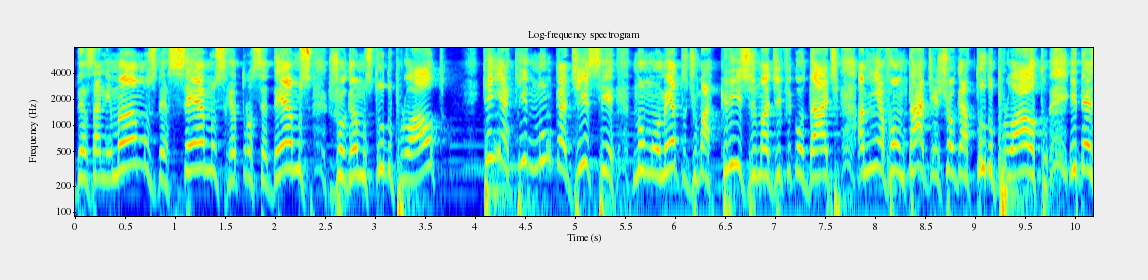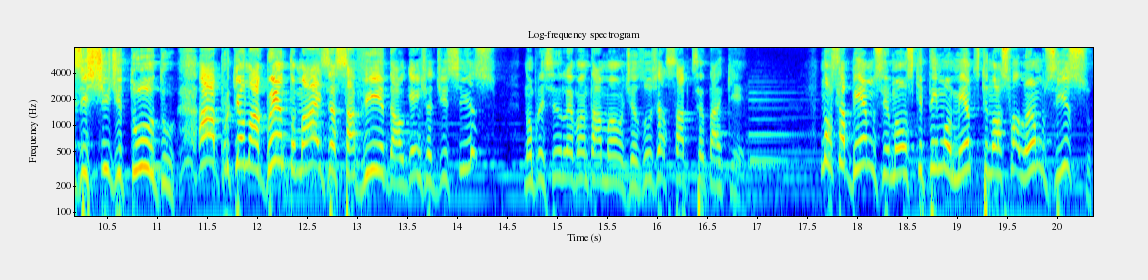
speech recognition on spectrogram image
desanimamos, descemos, retrocedemos, jogamos tudo para o alto. Quem aqui nunca disse, no momento de uma crise, de uma dificuldade, a minha vontade é jogar tudo para o alto e desistir de tudo? Ah, porque eu não aguento mais essa vida. Alguém já disse isso? Não precisa levantar a mão, Jesus já sabe que você está aqui. Nós sabemos, irmãos, que tem momentos que nós falamos isso.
